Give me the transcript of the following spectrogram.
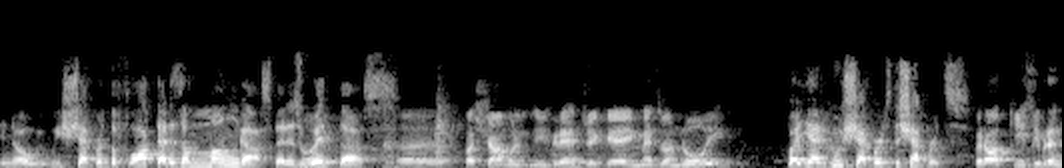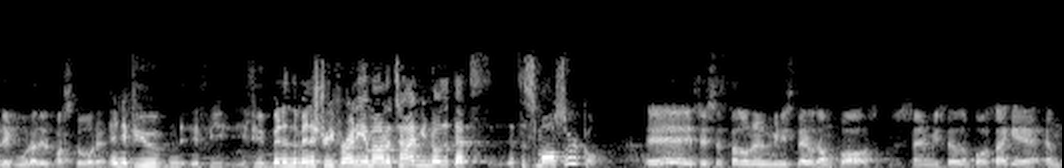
you know, we shepherd the flock that is among us, that is Noi- with us. eh, fasciamo il, il gregge che è in mezzo a noi, But yet, who shepherds the shepherds? però chi si prende cura del pastore? And if you if you if you've been in the ministry for any amount of time, you know that that's that's a small circle. E se sei stato nel ministero da un po', se sei nel ministero da un po', sai che è un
